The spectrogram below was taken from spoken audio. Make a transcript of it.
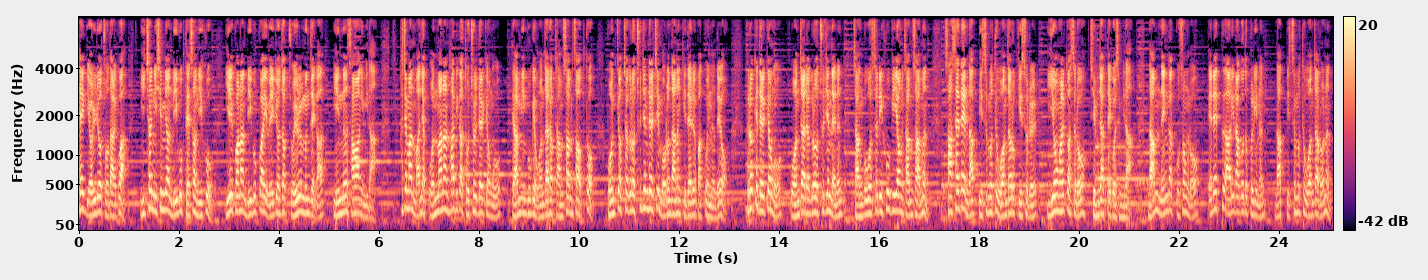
핵 연료 조달과 2020년 미국 대선 이후 이에 관한 미국과의 외교적 조율 문제가 있는 상황입니다. 하지만 만약 원만한 합의가 도출될 경우 대한민국의 원자력 잠수함 사업도 본격적으로 추진될지 모른다는 기대를 받고 있는데요. 그렇게 될 경우 원자력으로 추진되는 장보고 3 후기형 잠수함은 4세대 납 비스무트 원자로 기술을 이용할 것으로 짐작되고 있습니다. 남 냉각 구성로 LFR이라고도 불리는 납 비스무트 원자로는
